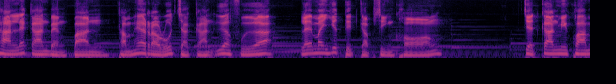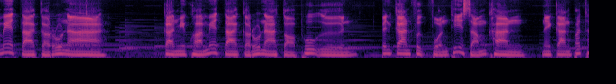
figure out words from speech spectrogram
ทานและการแบ่งปันทำให้เรารู้จักการเอื้อเฟื้อ และไม่ยึดติดกับสิ่งของ 7. การมีความเมตตากรุณา การมีความเมตตากรุณาต่อผู้อื่น เป็นการฝึกฝนที่สำคัญในการพัฒ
